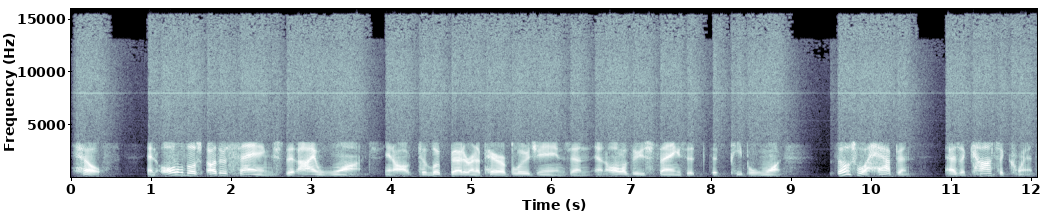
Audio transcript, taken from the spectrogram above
health and all of those other things that I want. You know, to look better in a pair of blue jeans and, and all of these things that, that people want. Those will happen as a consequence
